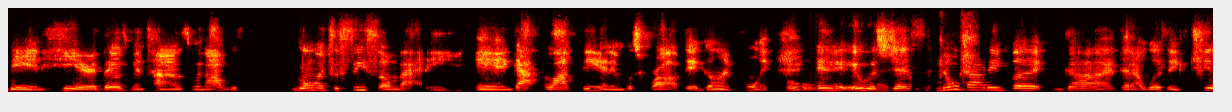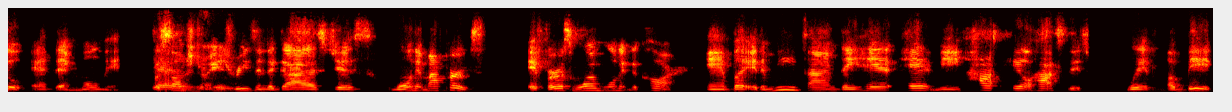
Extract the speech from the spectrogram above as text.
being here. There's been times when I was going to see somebody and got locked in and was robbed at gunpoint. Ooh. And it, it was just nobody but God that I wasn't killed at that moment. For some strange reason, the guys just wanted my purse. At first, one wanted the car, and but in the meantime, they had had me hot held hostage with a big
